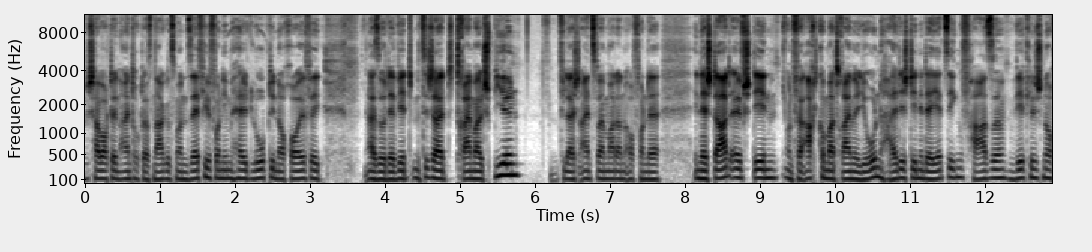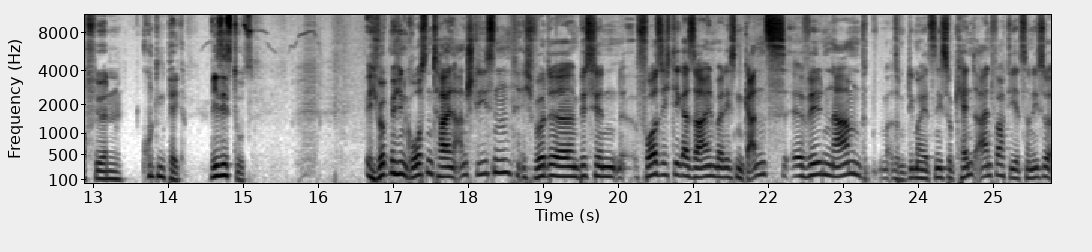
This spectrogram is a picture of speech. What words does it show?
ich habe auch den Eindruck, dass Nagelsmann sehr viel von ihm hält, lobt ihn auch häufig. Also der wird mit Sicherheit dreimal spielen, vielleicht ein, zwei Mal dann auch von der, in der Startelf stehen. Und für 8,3 Millionen halte ich den in der jetzigen Phase wirklich noch für einen guten Pick. Wie siehst du es? Ich würde mich in großen Teilen anschließen. Ich würde ein bisschen vorsichtiger sein bei diesen ganz äh, wilden Namen, also die man jetzt nicht so kennt einfach, die jetzt noch nicht so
